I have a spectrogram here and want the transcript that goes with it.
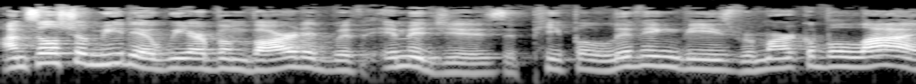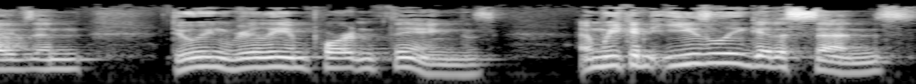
On social media, we are bombarded with images of people living these remarkable lives and doing really important things. And we can easily get a sense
